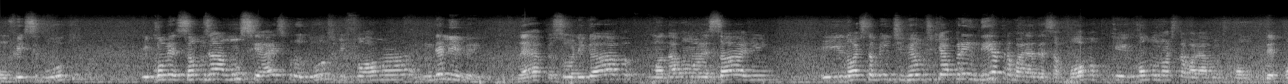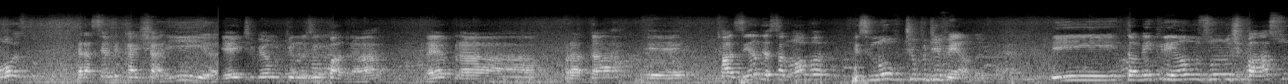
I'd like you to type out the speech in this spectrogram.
um Facebook e começamos a anunciar esse produto de forma em delivery. Né? A pessoa ligava, mandava uma mensagem e nós também tivemos que aprender a trabalhar dessa forma, porque como nós trabalhávamos com depósito, era sempre caixaria, e aí tivemos que nos enquadrar né, para estar tá, é, fazendo essa nova, esse novo tipo de venda. E também criamos um espaço,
